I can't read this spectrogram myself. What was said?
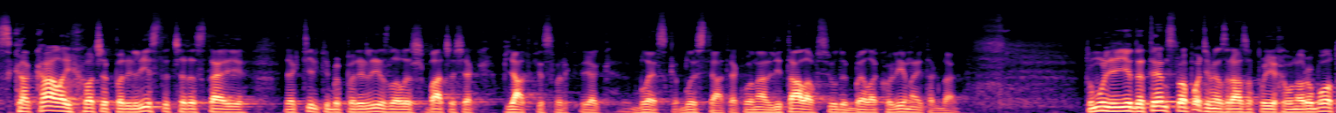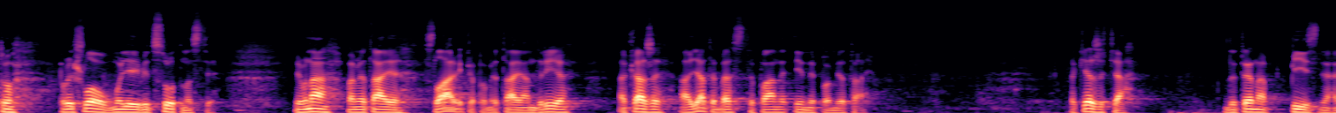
скакала і хоче перелізти через те. І як тільки би перелізла, лише бачиш, як п'ятки як блиск... блистять, як вона літала всюди, била коліна і так далі. Тому її дитинство, а потім я зразу поїхав на роботу, пройшло в моїй відсутності. І вона пам'ятає Славіка, пам'ятає Андрія, а каже: А я тебе, Степане, і не пам'ятаю. Таке життя. Дитина пізня,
